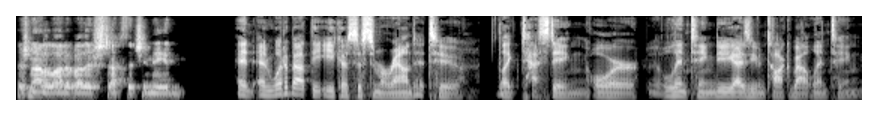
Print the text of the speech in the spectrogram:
there's not a lot of other stuff that you need. And and what about the ecosystem around it too? Like testing or linting. Do you guys even talk about linting?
